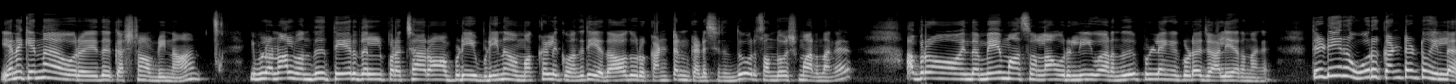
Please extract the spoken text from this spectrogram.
எனக்கு என்ன ஒரு இது கஷ்டம் அப்படின்னா இவ்வளோ நாள் வந்து தேர்தல் பிரச்சாரம் அப்படி இப்படின்னு மக்களுக்கு வந்துட்டு ஏதாவது ஒரு கண்டென்ட் கிடச்சிருந்து ஒரு சந்தோஷமாக இருந்தாங்க. அப்புறம் இந்த மே மாதம்லாம் ஒரு லீவாக இருந்தது பிள்ளைங்க கூட ஜாலியாக இருந்தாங்க. திடீர்னு ஒரு கண்டென்ட்டும் இல்லை.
